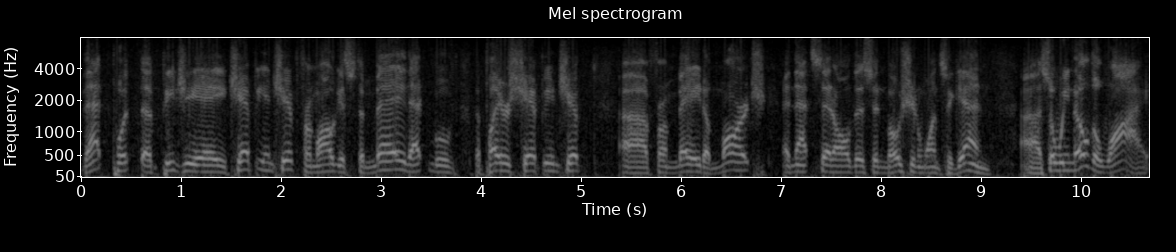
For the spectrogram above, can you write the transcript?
that put the PGA Championship from August to May. That moved the Players Championship uh, from May to March, and that set all this in motion once again. Uh, so we know the why,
